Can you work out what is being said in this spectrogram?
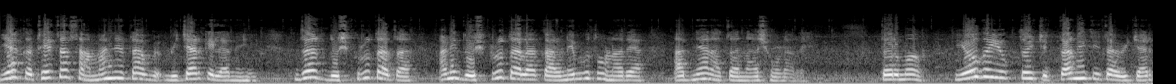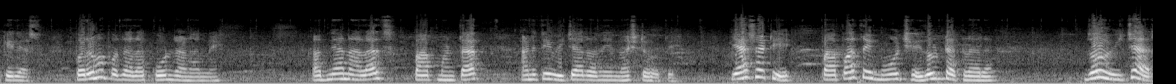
या कथेचा सामान्यतः विचार केल्यानेही जर दुष्कृताचा आणि दुष्कृताला कारणीभूत होणाऱ्या अज्ञानाचा नाश होणार आहे. तर मग योगयुक्त चित्ताने तिचा विचार केल्यास परमपदाला कोण जाणार नाही? अज्ञानालाच पाप म्हणतात आणि ते विचाराने नष्ट होते. यासाठी पापाचे मूळ छेदून टाकणारा जो विचार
